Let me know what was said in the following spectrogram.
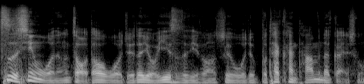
自信我能找到我觉得有意思的地方，所以我就不太看他们的感受。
